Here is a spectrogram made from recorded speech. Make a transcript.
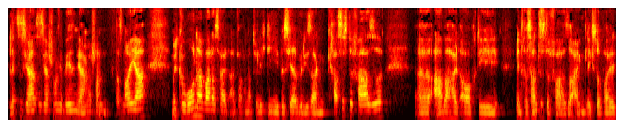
letztes Jahr ist es ja schon gewesen, wir haben ja schon das neue Jahr. Mit Corona war das halt einfach natürlich die bisher, würde ich sagen, krasseste Phase, äh, aber halt auch die interessanteste Phase eigentlich, so weil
